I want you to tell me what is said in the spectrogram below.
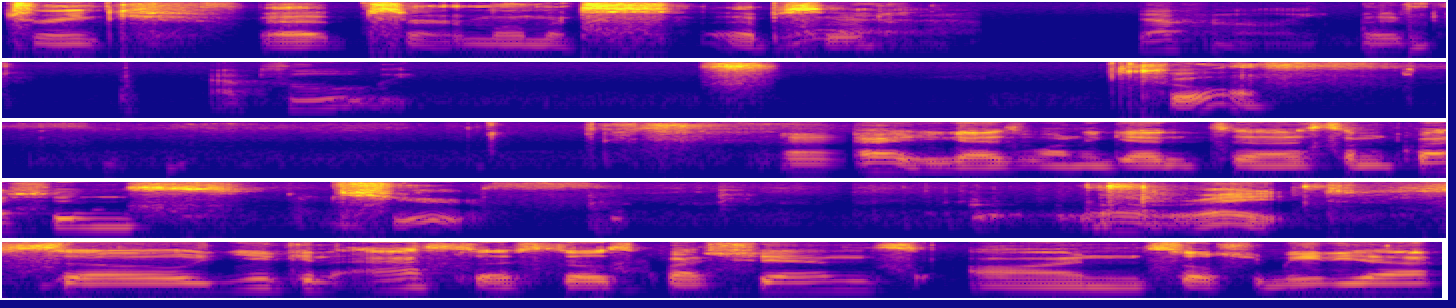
drink at certain moments episode. Yeah, definitely, Maybe. absolutely. Cool. All right, you guys want to get into some questions? Sure. All right. So you can ask us those questions on social media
